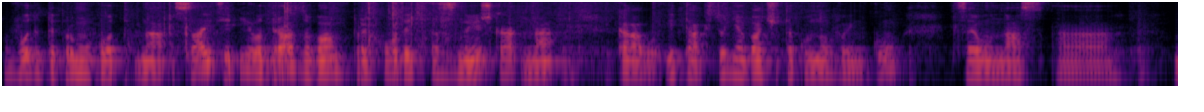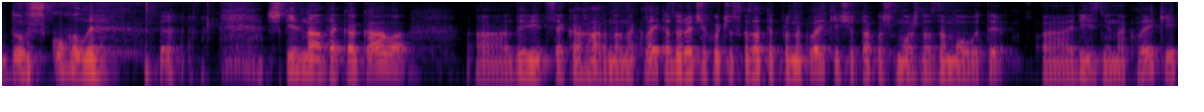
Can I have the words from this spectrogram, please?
Вводите промокод на сайті і одразу вам приходить знижка на каву. І так, сьогодні я бачу таку новинку. Це у нас а, до школи шкільна така кава. Дивіться, яка гарна наклейка. До речі, хочу сказати про наклейки, що також можна замовити різні наклейки.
